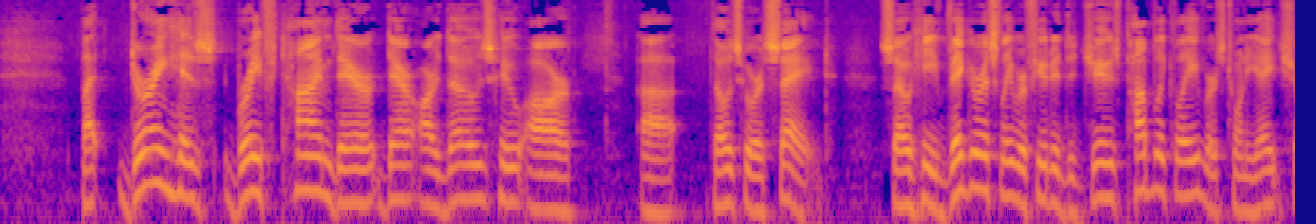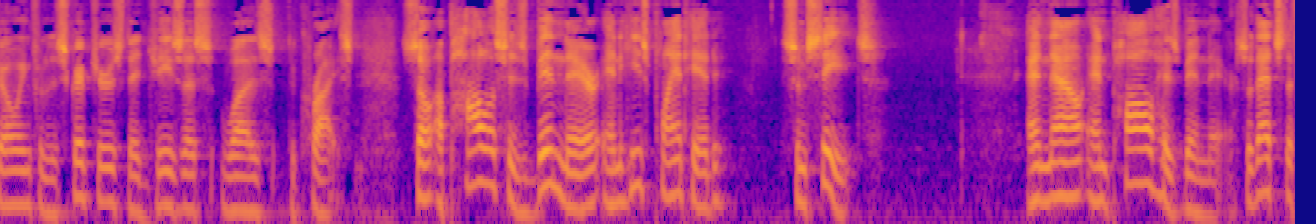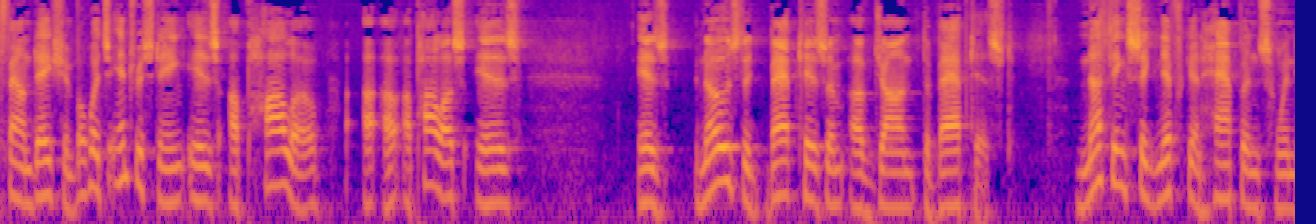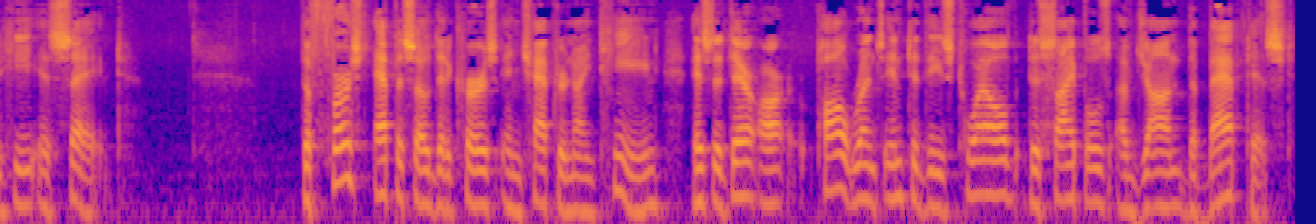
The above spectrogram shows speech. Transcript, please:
But during his brief time there, there are those who are uh, those who are saved. So he vigorously refuted the Jews publicly, verse 28, showing from the scriptures that Jesus was the Christ. So Apollos has been there and he's planted some seeds. And now, and Paul has been there. So that's the foundation. But what's interesting is Apollo, uh, uh, Apollos is, is, knows the baptism of John the Baptist. Nothing significant happens when he is saved. The first episode that occurs in chapter 19 is that there are, Paul runs into these 12 disciples of John the Baptist,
